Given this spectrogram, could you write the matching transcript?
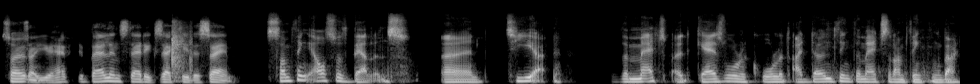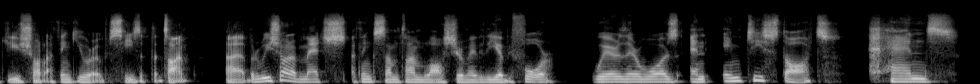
so so you have to balance that exactly the same something else with balance and Tia, the match uh, Gaz will recall it. I don't think the match that I'm thinking about you shot. I think you were overseas at the time. Uh, but we shot a match, I think sometime last year, maybe the year before, where there was an empty start, hands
